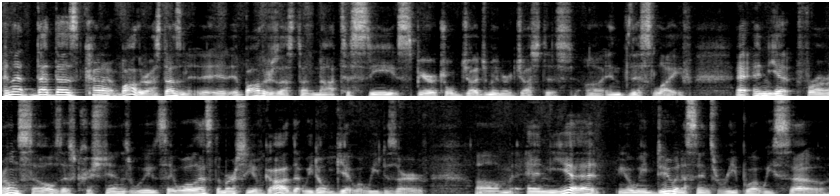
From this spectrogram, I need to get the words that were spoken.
And that, that does kind of bother us, doesn't it? it? It bothers us to not to see spiritual judgment or justice uh, in this life. And yet, for our own selves as Christians, we'd say, well, that's the mercy of God that we don't get what we deserve. Um, and yet, you know, we do, in a sense, reap what we sow.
